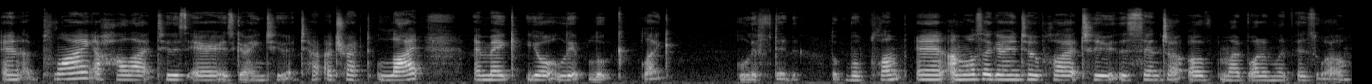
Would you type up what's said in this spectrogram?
and applying a highlight to this area is going to att attract light and make your lip look like lifted look more plump. And I'm also going to apply it to the center of my bottom lip as well.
